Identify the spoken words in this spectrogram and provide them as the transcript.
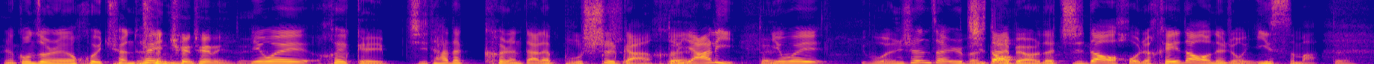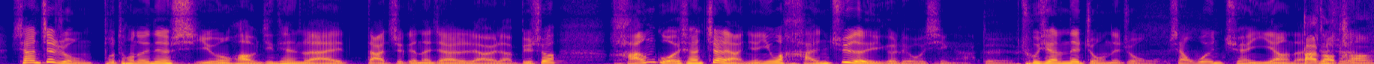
人工作人员会劝退你，劝退你，因为会给其他的客人带来不适感和压力，因为。纹身在日本代表的极道或者黑道那种意思嘛？对，像这种不同的那种洗浴文化，我们今天来大致跟大家聊一聊。比如说韩国，像这两年因为韩剧的一个流行啊，对，出现了那种那种像温泉一样的大澡堂，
